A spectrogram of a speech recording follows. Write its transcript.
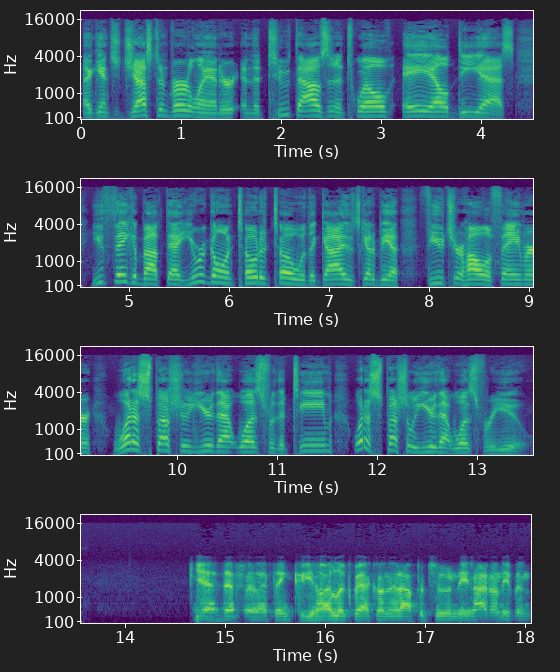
against Justin Verlander in the 2012 ALDS. You think about that. You were going toe to toe with a guy that's going to be a future Hall of Famer. What a special year that was for the team. What a special year that was for you. Yeah, definitely. I think you know I look back on that opportunity, and I don't even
